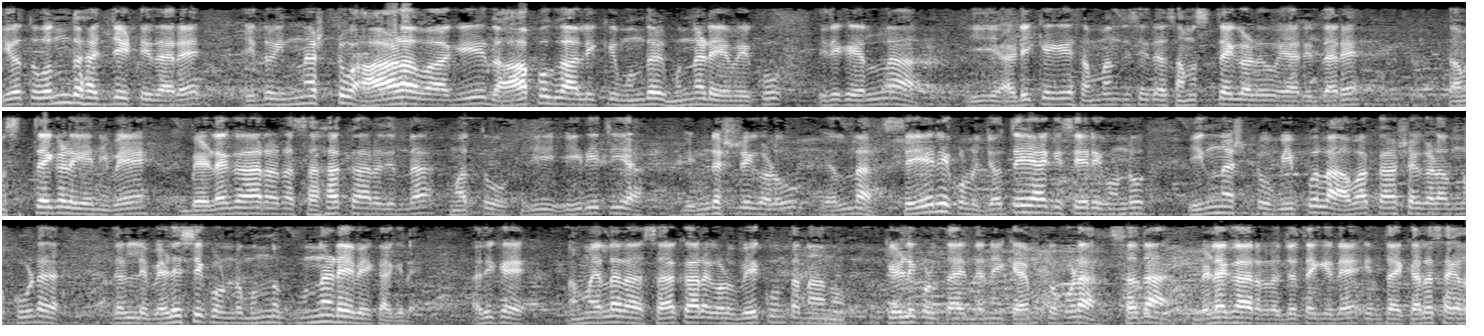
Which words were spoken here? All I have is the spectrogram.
ಇವತ್ತು ಒಂದು ಹೆಜ್ಜೆ ಇಟ್ಟಿದ್ದಾರೆ. ಇದು ಇನ್ನಷ್ಟು ಆಳವಾಗಿ ದಾಪುಗಾಲಿಕೆ ಮುಂದೆ ಮುನ್ನಡೆಯಬೇಕು. ಇದಕ್ಕೆ ಎಲ್ಲ ಈ ಅಡಿಕೆಗೆ ಸಂಬಂಧಿಸಿದ ಸಂಸ್ಥೆಗಳು ಯಾರಿದ್ದಾರೆ? ಸಂಸ್ಥೆಗಳು ಏನಿವೆ, ಬೆಳೆಗಾರರ ಸಹಕಾರದಿಂದ ಮತ್ತು ಈ ಈ ರೀತಿಯ ಇಂಡಸ್ಟ್ರಿಗಳು ಎಲ್ಲ ಸೇರಿಕೊಂಡು, ಜೊತೆಯಾಗಿ ಸೇರಿಕೊಂಡು ಇನ್ನಷ್ಟು ವಿಪುಲ ಅವಕಾಶಗಳನ್ನು ಕೂಡ ಇದರಲ್ಲಿ ಬೆಳೆಸಿಕೊಂಡು ಮುನ್ನ, ಮುನ್ನಡೆಯಬೇಕಾಗಿದೆ. ಅದಕ್ಕೆ ನಮ್ಮೆಲ್ಲರ ಸಹಕಾರಗಳು ಬೇಕು ಅಂತ ನಾನು ಕೇಳಿಕೊಳ್ತಾ ಇದ್ದೇನೆ. ಕ್ಯಾಂಪ್ಕೋ ಕೂಡ ಸದಾ ಬೆಳೆಗಾರರ ಜೊತೆಗಿದೆ. ಇಂಥ ಕೆಲಸಗಳ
